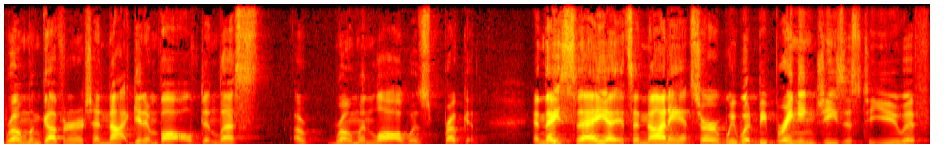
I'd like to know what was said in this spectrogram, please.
Roman governor to not get involved unless a Roman law was broken. And they say uh, it's a non answer. We wouldn't be bringing Jesus to you if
